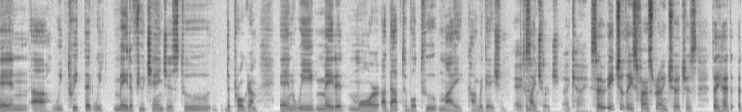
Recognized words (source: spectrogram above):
And uh, we tweaked it, we made a few changes to the program, and we made it more adaptable to my congregation, to my church. Okay. So each of these fast-growing churches, they had a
